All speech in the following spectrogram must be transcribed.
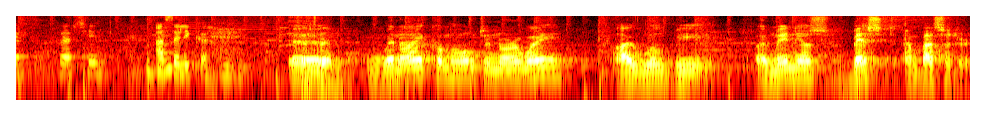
Եվ վերջին ասելիքը։ When I come home to Norway, I will be Armenia's best ambassador.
